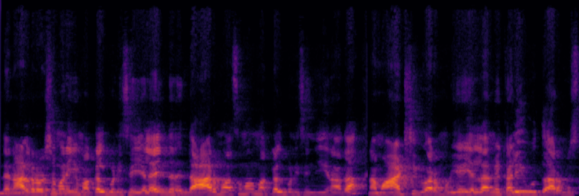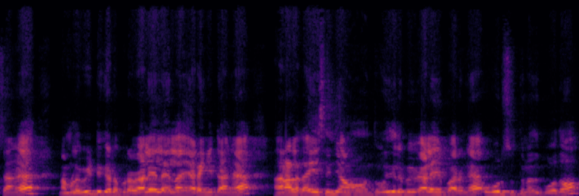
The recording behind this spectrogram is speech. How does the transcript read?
இந்த நாலரை வருஷமா நீங்க மக்கள் பணி செய்யலை. இந்த இந்த ஆறு மாசமா மக்கள் பணி செஞ்சீங்கன்னா தான் நம்ம ஆட்சிக்கு வர முடியும். எல்லாமே கழிவு ஊற்ற ஆரம்பிச்சிட்டாங்க. நம்மளை வீட்டுக்கு அனுப்புற வேலையில எல்லாம் இறங்கிட்டாங்க. அதனால தயவு செஞ்சு அவன் தொகுதியில் போய் வேலையை பாருங்க. ஊர் சுத்தினது போதும்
